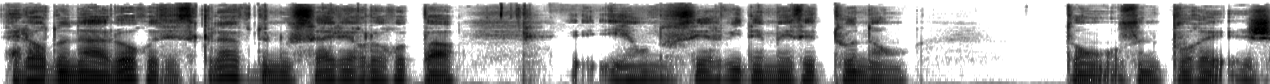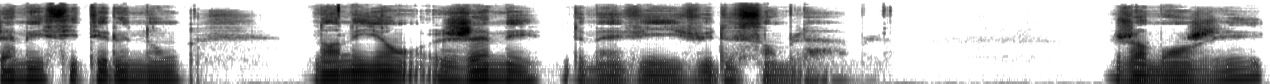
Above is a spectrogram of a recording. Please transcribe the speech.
elle ordonna alors aux esclaves de nous servir le repas, et on nous servit des mets étonnants, dont je ne pourrais jamais citer le nom, n'en ayant jamais de ma vie vu de semblable. J'en mangeai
